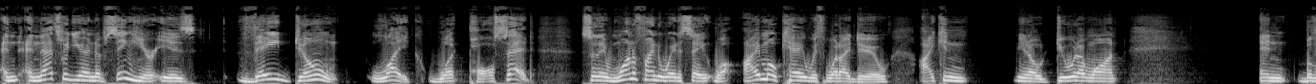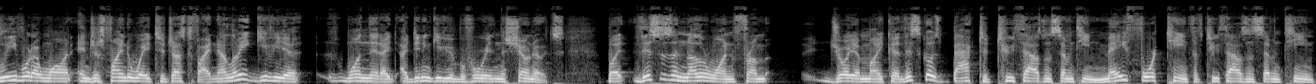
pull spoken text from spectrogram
And, and that's what you end up seeing here is they don't like what Paul said. So they want to find a way to say, well, I'm okay with what I do. I can, you know, do what I want and believe what I want and just find a way to justify it. Now, let me give you one that I, I didn't give you before in the show notes, but this is another one from Joya Micah. This goes back to 2017, May 14th of 2017.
